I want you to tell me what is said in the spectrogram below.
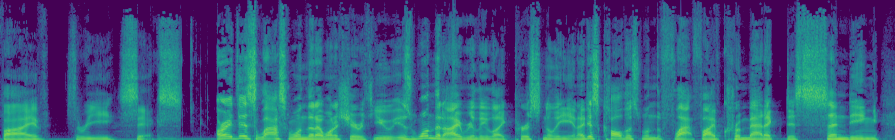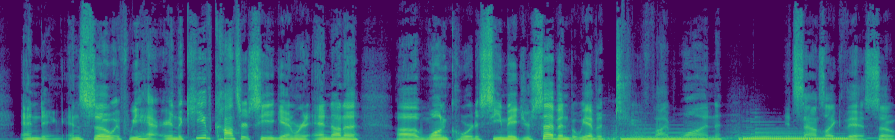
five, three, six. All right, this last one that I want to share with you is one that I really like personally, and I just call this one the flat five chromatic descending ending. And so, if we have in the key of concert C again, we're going to end on a uh, one chord, a C major seven, but we have a two five one. It sounds like this. So.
